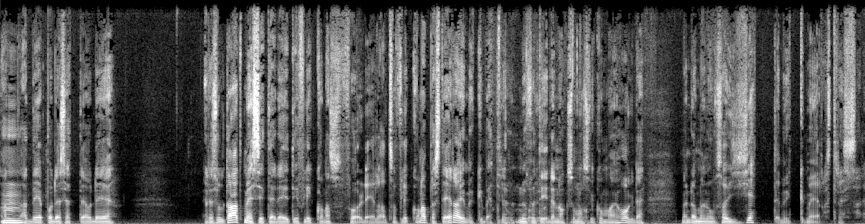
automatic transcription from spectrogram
mm. att, att, det är på det sättet. Och det, resultatmässigt är det ju till flickornas fördel. Alltså flickorna presterar ju mycket bättre nu för tiden också, måste vi komma ihåg det. Men de är nog så jättemycket mer stressade.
